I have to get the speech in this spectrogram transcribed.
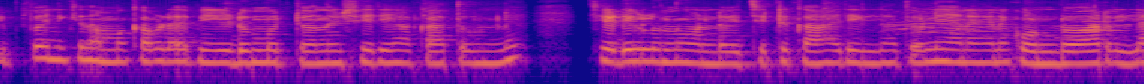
ഇപ്പോൾ എനിക്ക് നമുക്കവിടെ വീടും മുറ്റമൊന്നും ശരിയാക്കാത്തതുകൊണ്ട് ചെടികളൊന്നും കൊണ്ടുവച്ചിട്ട് കാര്യമില്ലാത്തതുകൊണ്ട് ഞാനങ്ങനെ കൊണ്ടുപോകാറില്ല.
